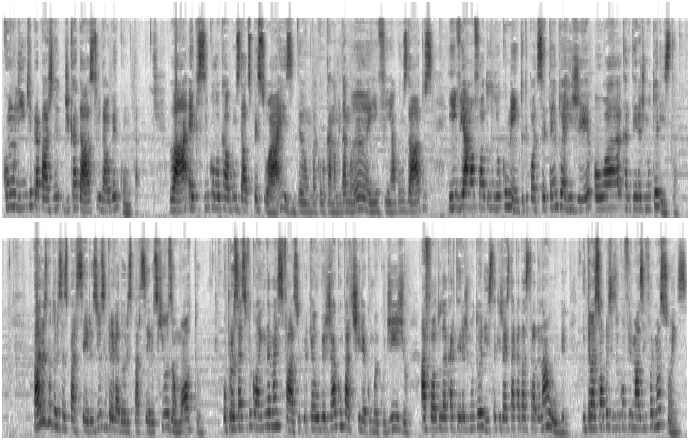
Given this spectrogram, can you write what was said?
com o um link para a página de cadastro da Uber Conta. Lá é preciso colocar alguns dados pessoais, então vai colocar nome da mãe, enfim, alguns dados, e enviar uma foto do documento, que pode ser tanto o RG ou a carteira de motorista. Para os motoristas parceiros e os entregadores parceiros que usam moto, o processo ficou ainda mais fácil porque a Uber já compartilha com o Banco Digio a foto da carteira de motorista que já está cadastrada na Uber. Então é só preciso confirmar as informações.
